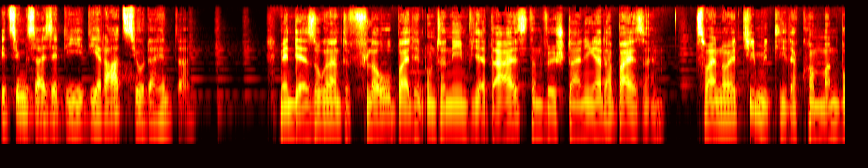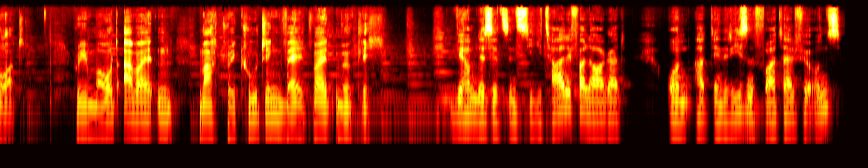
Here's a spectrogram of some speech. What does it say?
beziehungsweise die, die Ratio dahinter. Wenn der sogenannte Flow bei den Unternehmen wieder da ist, dann will Steininger dabei sein. Zwei neue Teammitglieder kommen an Bord. Remote-Arbeiten macht Recruiting weltweit möglich. Wir haben das jetzt ins Digitale verlagert und hat den riesen Vorteil für uns,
